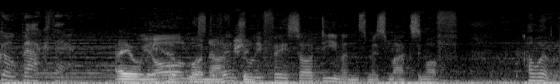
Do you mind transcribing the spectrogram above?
go back there. I only We all have must one eventually option. face our demons, Miss Maximoff. However,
